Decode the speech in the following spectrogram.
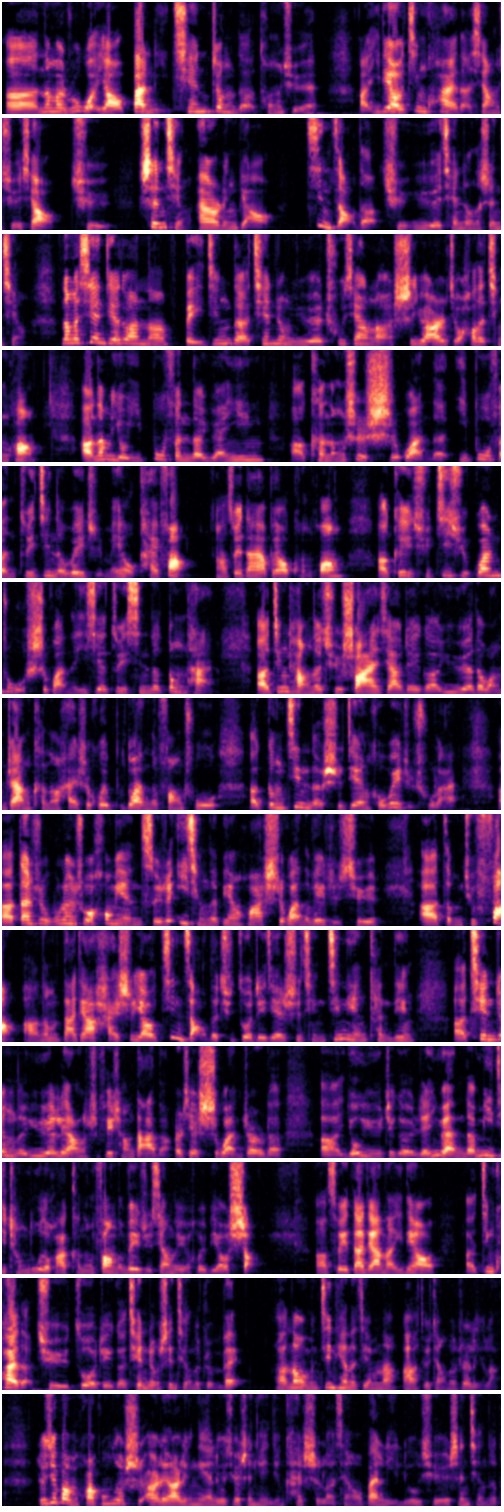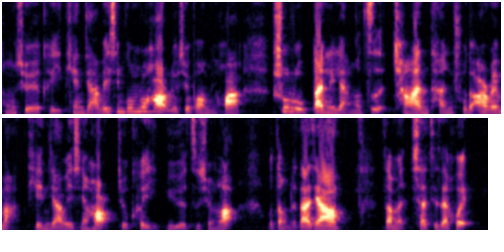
呃，那么如果要办理签证的同学啊，一定要尽快的向学校去申请 I-20 表，尽早的去预约签证的申请。那么现阶段呢，北京的签证预约出现了十一月二十九号的情况啊，那么有一部分的原因啊，可能是使馆的一部分最近的位置没有开放。啊，所以大家不要恐慌啊，可以去继续关注使馆的一些最新的动态，啊，经常的去刷一下这个预约的网站，可能还是会不断的放出呃更近的时间和位置出来，啊，但是无论说后面随着疫情的变化，使馆的位置去啊怎么去放啊，那么大家还是要尽早的去做这件事情。今年肯定啊签证的预约量是非常大的，而且使馆这儿的呃由于这个人员的密集程度的话，可能放的位置相对也会。比较少，啊，所以大家呢一定要呃尽快的去做这个签证申请的准备啊。那我们今天的节目呢啊就讲到这里了。留学爆米花工作室二零二零年留学申请已经开始了，想要办理留学申请的同学可以添加微信公众号“留学爆米花”，输入“办理”两个字，长按弹出的二维码添加微信号就可以预约咨询了。我等着大家哦，咱们下期再会。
